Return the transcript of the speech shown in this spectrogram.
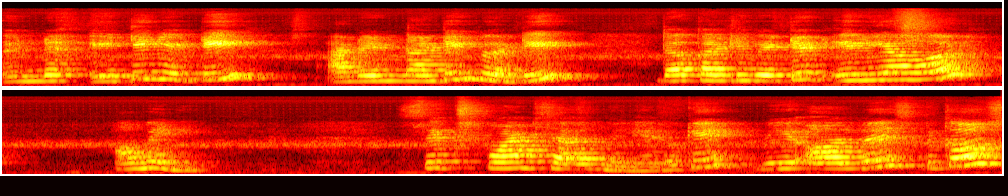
in 1880 and in 1920 the cultivated area were how many? 6.7 million okay? We always because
